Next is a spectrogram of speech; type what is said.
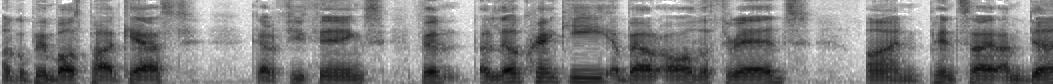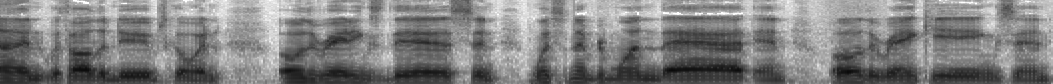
Uncle Pinball's podcast. Got a few things. Been a little cranky about all the threads on Pinside. I'm done with all the noobs going, oh, the ratings this, and what's number one that, and oh, the rankings, and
